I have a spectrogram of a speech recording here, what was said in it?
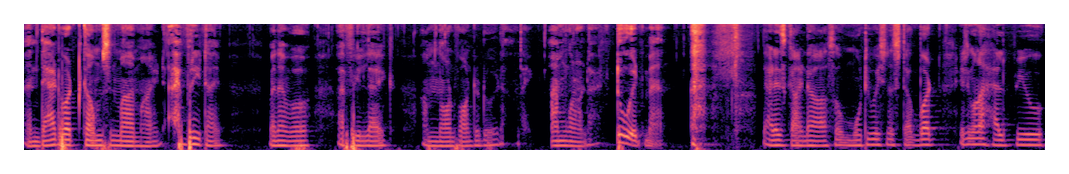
And that what comes in my mind every time whenever I feel like I'm not want to do it. I'm like, I'm gonna die. Do it man. that is kinda also motivational stuff, but it's gonna help you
